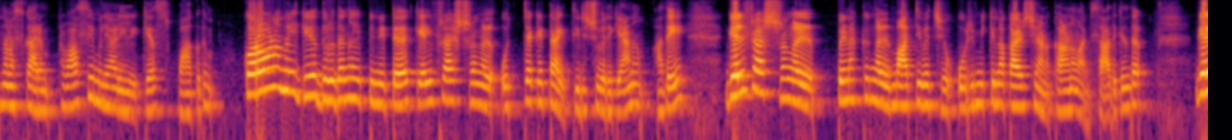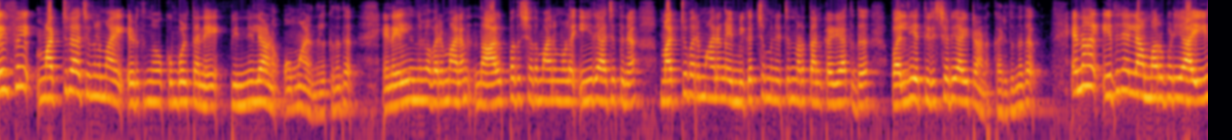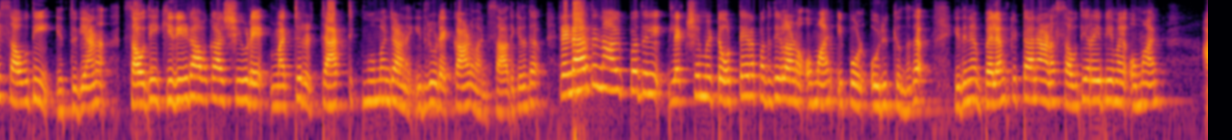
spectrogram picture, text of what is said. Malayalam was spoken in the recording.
നമസ്കാരം. പ്രവാസി മലയാളിയിലേക്ക് സ്വാഗതം. കൊറോണ നൽകിയ ദുരിതങ്ങൾ പിന്നിട്ട് ഗൾഫ് രാഷ്ട്രങ്ങൾ ഒറ്റക്കെട്ടായി തിരിച്ചു വരികയാണ്. അതെ ഗൾഫ് രാഷ്ട്രങ്ങൾ പിണക്കങ്ങൾ മാറ്റിവെച്ച് ഒരുമിക്കുന്ന കാഴ്ചയാണ് കാണുവാൻ സാധിക്കുന്നത്. ഗൾഫിൽ മറ്റു രാജ്യങ്ങളുമായി എടുത്തു നോക്കുമ്പോൾ തന്നെ പിന്നിലാണ് ഒമാൻ നിൽക്കുന്നത്. എണ്ണയിൽ നിന്നുള്ള വരുമാനം നാൽപ്പത് ശതമാനമുള്ള ഈ രാജ്യത്തിന് മറ്റു വരുമാനങ്ങൾ മികച്ച മുന്നേറ്റം നടത്താൻ കഴിയാത്തത് വലിയ തിരിച്ചടിയായിട്ടാണ് കരുതുന്നത്. എന്നാൽ ഇതിനെല്ലാം മറുപടിയായി സൗദി എത്തുകയാണ്. സൗദി കിരീടാവകാശിയുടെ മറ്റൊരു ടാക്ടിക് മൂവ്മെന്റ് ആണ് ഇതിലൂടെ കാണുവാൻ സാധിക്കുന്നത്. രണ്ടായിരത്തി നാൽപ്പതിൽ ലക്ഷ്യമിട്ട് ഒട്ടേറെ പദ്ധതികളാണ് ഒമാൻ ഇപ്പോൾ ഒരുക്കുന്നത്. ഇതിന് ബലം കിട്ടാനാണ് സൗദി അറേബ്യയുമായി ഒമാൻ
